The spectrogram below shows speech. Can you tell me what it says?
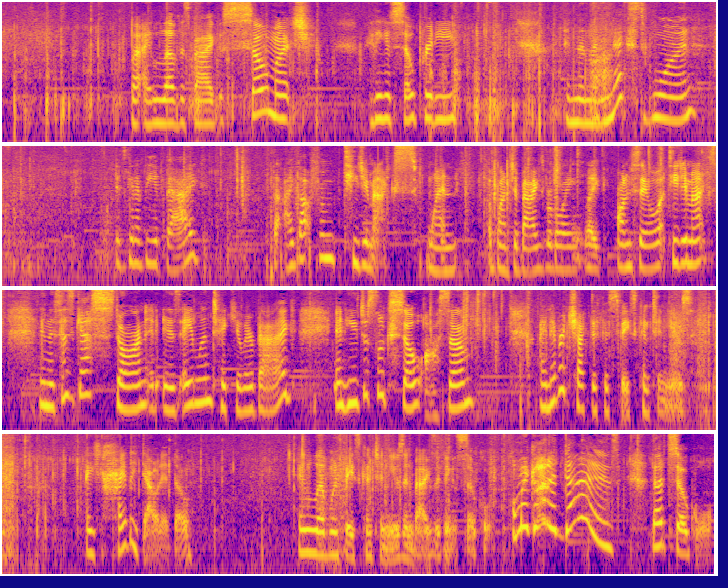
But I love this bag so much. I think it's so pretty. And then the next one is gonna be a bag that I got from TJ Maxx when a bunch of bags were going like on sale at TJ Maxx. And this is Gaston. It is a lenticular bag and he just looks so awesome. I never checked if his face continues. I highly doubt it though. I love when face continues in bags. I think it's so cool. Oh my god, it does! That's so cool.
